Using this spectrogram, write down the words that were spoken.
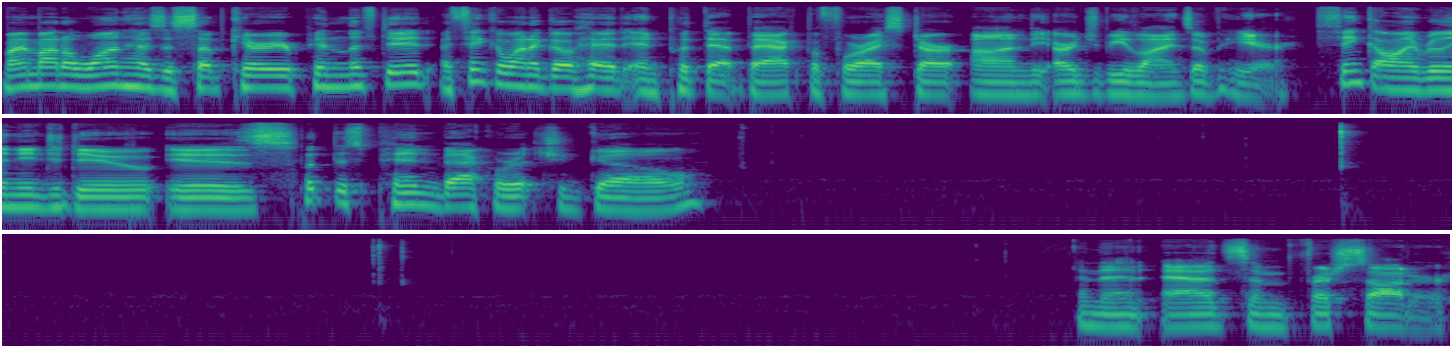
My Model 1 has a subcarrier pin lifted. I think I wanna go ahead and put that back before I start on the RGB lines over here. I think all I really need to do is put this pin back where it should go. And then add some fresh solder.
